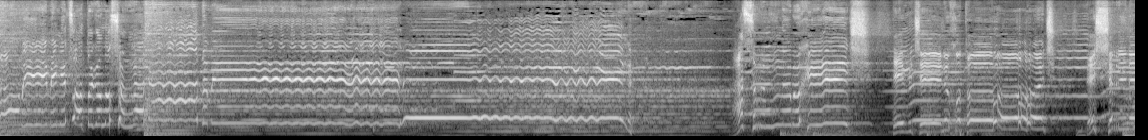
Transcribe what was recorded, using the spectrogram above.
Ами миний цотголосон адами Асрын бүхич Дэвчэн хотоо الشرنه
